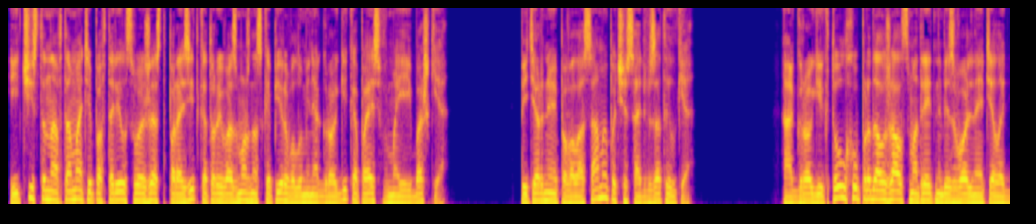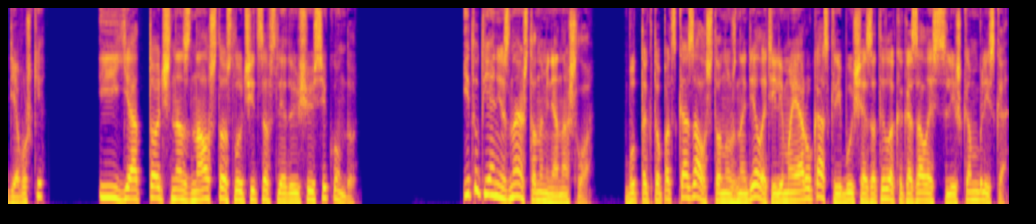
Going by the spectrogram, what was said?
и чисто на автомате повторил свой жест-паразит, который, возможно, скопировал у меня Гроги, копаясь в моей башке. Пятерней по волосам и почесать в затылке. А Гроги Ктулху продолжал смотреть на безвольное тело девушки, и я точно знал, что случится в следующую секунду. И тут я не знаю, что на меня нашло. будто кто подсказал, что нужно делать, или моя рука, скребущая затылок, оказалась слишком близко.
